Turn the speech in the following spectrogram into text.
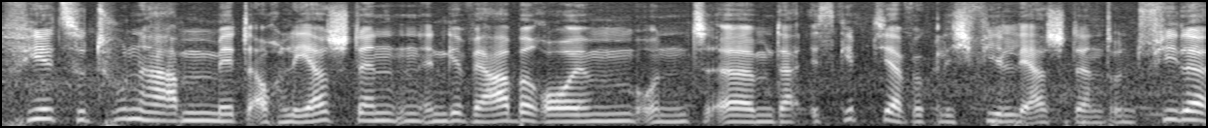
viel zu tun haben mit auch Leerständen in Gewerberäumen. Und ähm, da, es gibt ja wirklich viel Leerstand. Und viele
